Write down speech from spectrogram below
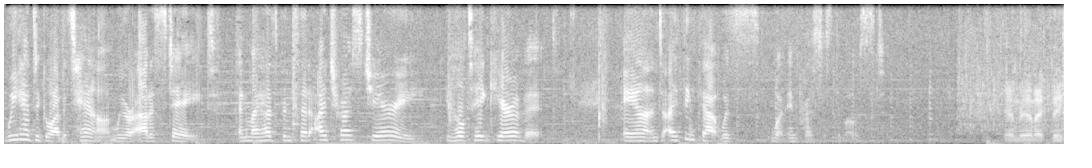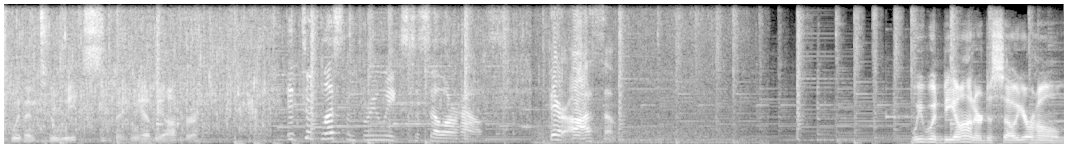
we had to go out of town. We were out of state. And my husband said, I trust Jerry. He'll take care of it. And I think that was what impressed us the most. And then I think within two weeks we had the offer. It took less than three weeks to sell our house. They're awesome. We would be honored to sell your home.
